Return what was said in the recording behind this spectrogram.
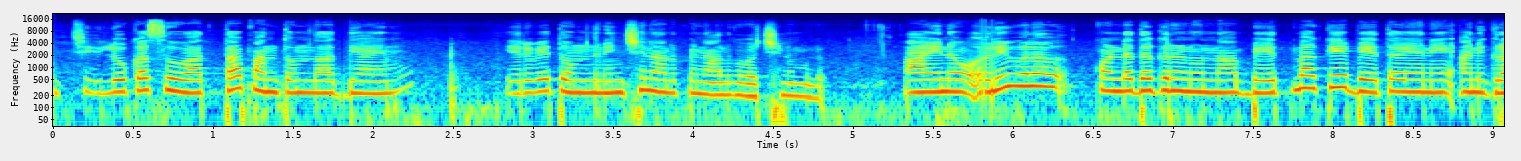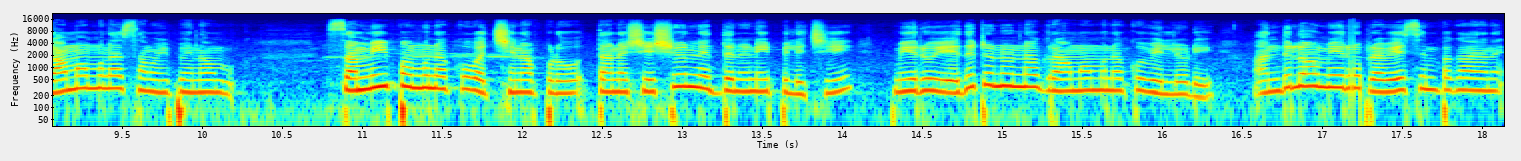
చి- లూకా సువార్త పంతొమ్మిదో అధ్యాయము ఇరవై తొమ్మిది నుంచి నలభై నాలుగు వచనములు. ఆయన ఒలివల కొండ దగ్గరనున్న బేత్మకే బేతయని అని గ్రామముల సమీపం సమీపమునకు వచ్చినప్పుడు తన శిష్యులనిద్దరిని పిలిచి మీరు ఎదుటనున్న గ్రామమునకు వెళ్ళుడి. అందులో మీరు ప్రవేశింపగానే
